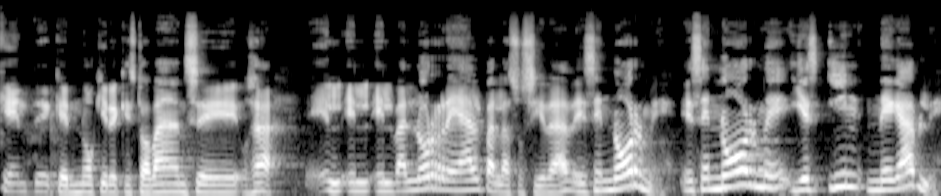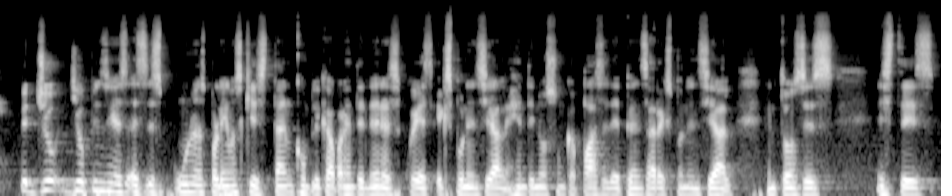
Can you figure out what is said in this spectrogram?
gente que no quiere que esto avance. O sea, el, el, valor real para la sociedad es enorme, es enorme y es innegable. Pero yo, yo pienso que es, es, uno de los problemas que es tan complicado para entender, es, es exponencial. La gente no son capaces de pensar exponencial. Entonces, este es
